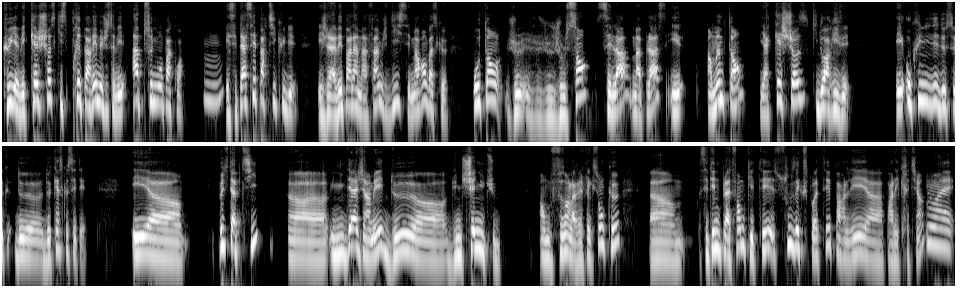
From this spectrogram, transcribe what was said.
qu'il y avait quelque chose qui se préparait, mais je savais absolument pas quoi. Mhm. Et c'était assez particulier. Et je l'avais parlé à ma femme, j'ai dit, c'est marrant parce que autant je, je- je le sens, c'est là, ma place, et en même temps, il y a quelque chose qui doit arriver. Et aucune idée de, ce de, de qu'est-ce que c'était. Et euh, petit à petit, euh, une idée a germé de, euh, d'une chaîne YouTube, en me faisant la réflexion que euh, c'était une plateforme qui était sous-exploitée par les, euh, par les chrétiens. Ouais.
